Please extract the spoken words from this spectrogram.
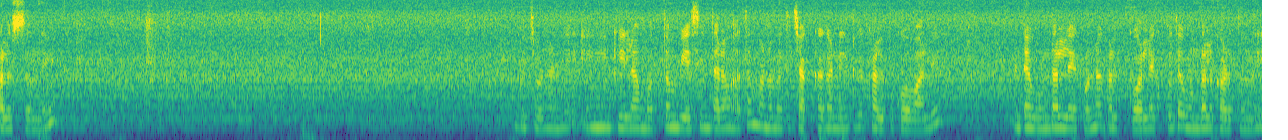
కలుస్తుంది. ఇంకా చూడండి ఇంక ఇలా మొత్తం వేసిన తర్వాత మనమైతే చక్కగా నీట్గా కలుపుకోవాలి. అంటే ఉండలు లేకుండా కలుపుకోవాలి లేకపోతే ఉండలు కడుతుంది.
